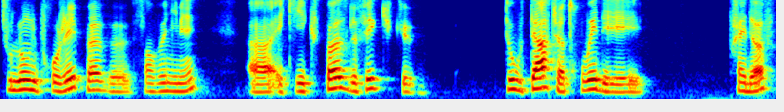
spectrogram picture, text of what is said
tout le long du projet peuvent euh, s'envenimer euh, et qui exposent le fait que, tôt ou tard tu as trouvé des trade-offs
